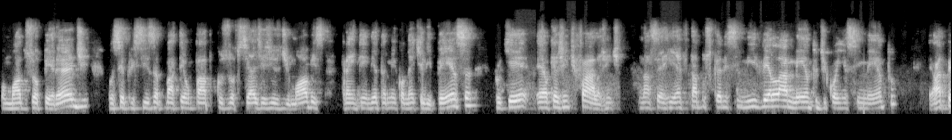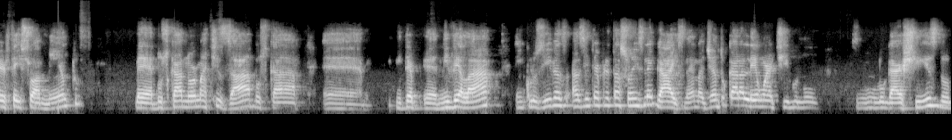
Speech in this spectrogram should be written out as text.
o modus operandi, você precisa bater um papo com os oficiais de registro de imóveis para entender também como é que ele pensa, porque é o que a gente fala, a gente na CRF está buscando esse nivelamento de conhecimento, aperfeiçoamento, é, buscar normatizar, buscar é, inter, é, nivelar inclusive as, as, interpretações legais, né? Não adianta o cara ler um artigo num, num lugar X do,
